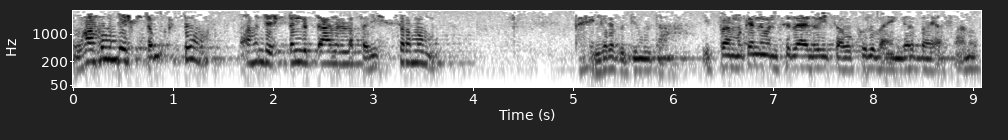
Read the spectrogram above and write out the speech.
അള്ളാഹുവിന്റെ ഇഷ്ടം കിട്ടുക. അള്ളാഹുവിന്റെ ഇഷ്ടം കിട്ടാനുള്ള പരിശ്രമം ഭയങ്കര ബുദ്ധിമുട്ടാണ്. ഇപ്പൊ നമുക്ക് തന്നെ മനസ്സിലായാലോ ഈ തവക്കുൽ ഭയങ്കര പ്രയാസമാണ്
